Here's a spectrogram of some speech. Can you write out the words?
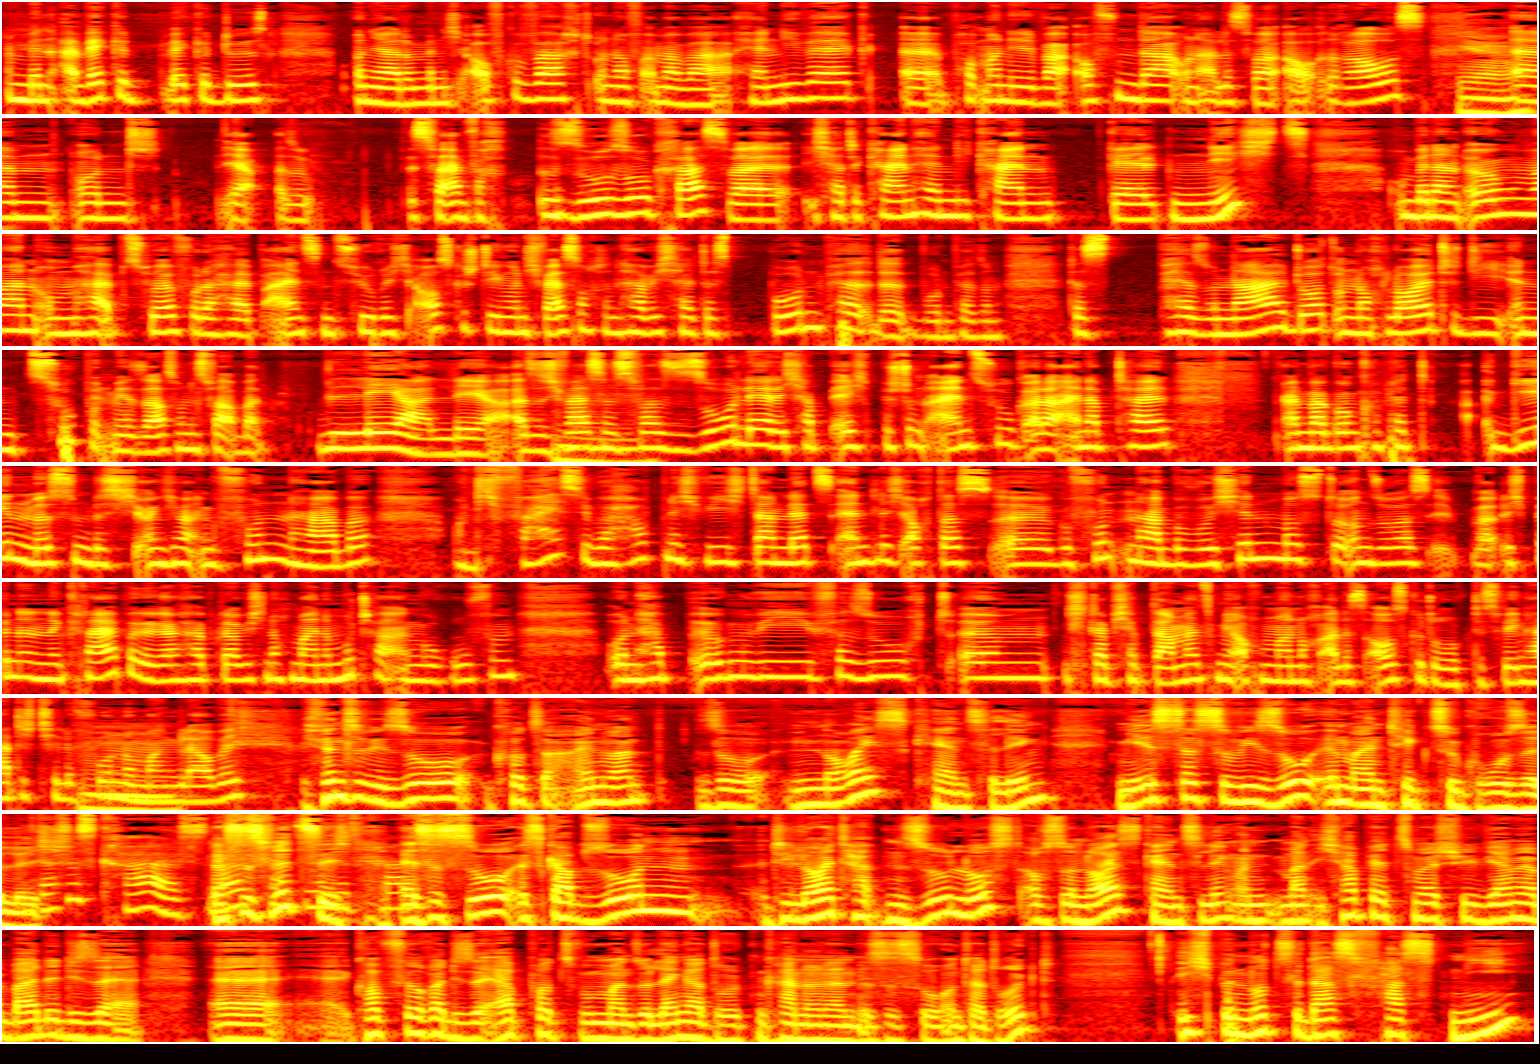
und bin wegge weggedöst und ja, dann bin ich aufgewacht und auf einmal war Handy weg, äh, Portemonnaie war offen da und alles war raus ja. ähm, und ja, also es war einfach so, so krass, weil ich hatte kein Handy, kein Geld nichts und bin dann irgendwann um halb zwölf oder halb eins in Zürich ausgestiegen und ich weiß noch, dann habe ich halt das Bodenper äh, Bodenperson, das Personal dort und noch Leute, die im Zug mit mir saßen und es war aber leer, leer. Also ich weiß, mhm. es war so leer, ich habe echt bestimmt einen Zug oder ein Abteil einen Waggon komplett gehen müssen, bis ich irgendjemanden gefunden habe. Und ich weiß überhaupt nicht, wie ich dann letztendlich auch das äh, gefunden habe, wo ich hin musste und sowas. Ich bin in eine Kneipe gegangen, habe, glaube ich, noch meine Mutter angerufen und habe irgendwie versucht, ähm, ich glaube, ich habe damals mir auch immer noch alles ausgedruckt, deswegen hatte ich Telefonnummern, mhm. glaube ich. Ich finde sowieso, kurzer Einwand, so Noise Cancelling, mir ist das sowieso immer ein Tick zu gruselig. Das ist krass. Das ist witzig. Ist es ist so, es gab so ein, die Leute hatten so Lust auf so Noise Cancelling und man, ich habe jetzt zum Beispiel, wir haben ja beide diese äh, Kopfhörer, diese AirPods, wo man so länger drücken kann und dann ist es so unterdrückt. Ich benutze das fast nie.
